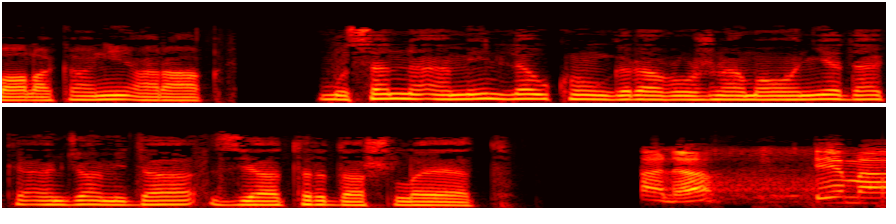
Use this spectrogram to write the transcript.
باڵاکانی عێراق. موسەننا ئەمین لەو کۆنگرە ڕۆژنامەوانییەدا کە ئەنجامی دا زیاتر دەشڵێت. ئانا، ئێمە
